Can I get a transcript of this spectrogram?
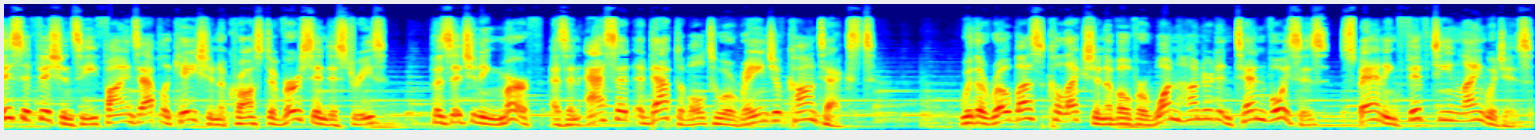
This efficiency finds application across diverse industries, positioning Murf as an asset adaptable to a range of contexts. With a robust collection of over 110 voices spanning 15 languages,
